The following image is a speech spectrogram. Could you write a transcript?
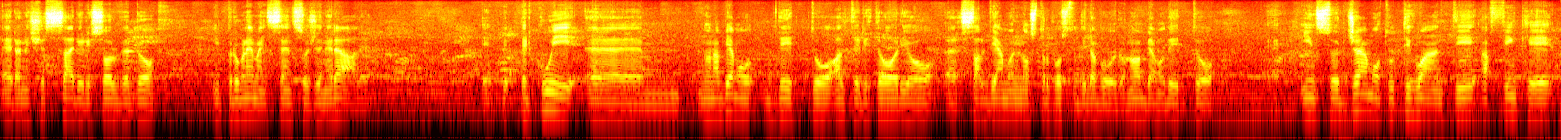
era necessario risolverlo il problema in senso generale. Per, per, cui ehm, non abbiamo detto al territorio eh, salviamo il nostro posto di lavoro, noi abbiamo detto eh, insorgiamo tutti quanti affinché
